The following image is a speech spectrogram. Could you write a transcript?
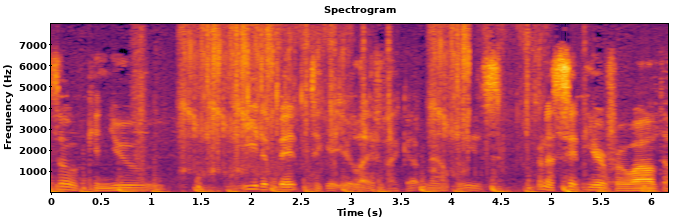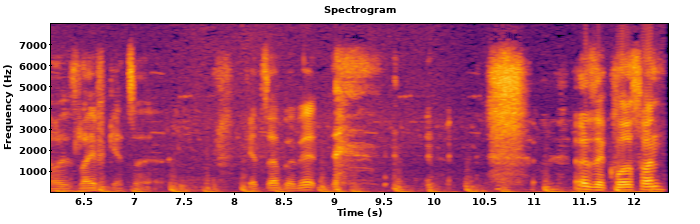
So, can you eat a bit to get your life back up now, please? I'm gonna sit here for a while till his life gets uh, gets up a bit. that was a close one.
